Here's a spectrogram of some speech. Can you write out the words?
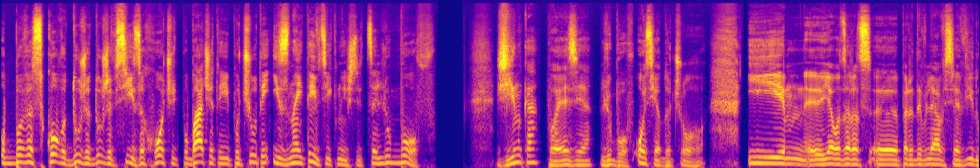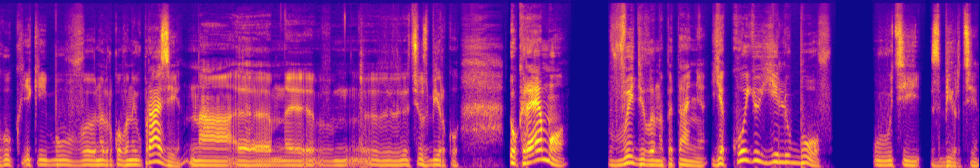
обов'язково дуже дуже всі захочуть побачити і почути і знайти в цій книжці. Це любов. Жінка, поезія, любов. Ось я до чого. І е, я от зараз е, передивлявся відгук, який був надрукований у Празі на цю збірку. Окремо виділено питання, якою є любов у цій збірці.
